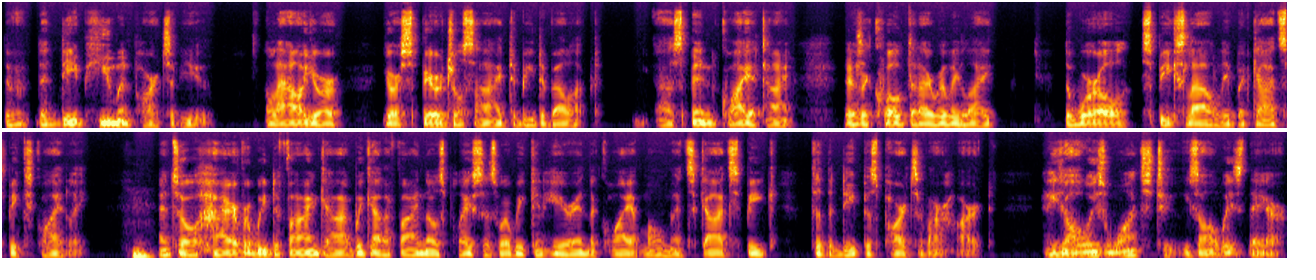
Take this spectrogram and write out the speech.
the, the deep human parts of you. Allow your your spiritual side to be developed. Uh, spend quiet time. There's a quote that I really like. The world speaks loudly, but God speaks quietly. Hmm. And so, however we define God, we got to find those places where we can hear in the quiet moments God speak to the deepest parts of our heart. And He always wants to, He's always there.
